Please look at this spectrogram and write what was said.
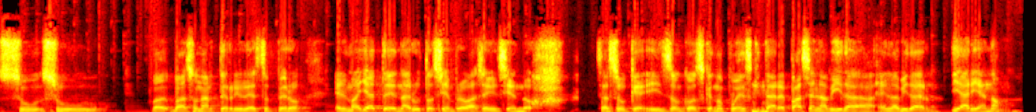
su, su va, a sonar terrible esto, pero el mayate de Naruto siempre va a seguir siendo Sasuke y son cosas que no puedes quitar. Pasa en la vida, en la vida diaria, ¿no?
